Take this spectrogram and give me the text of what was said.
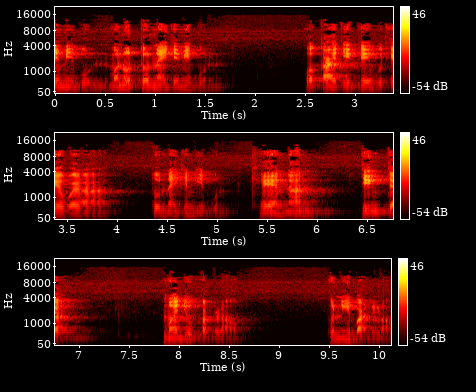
จะมีบุญ มนุษย์ตนไหนจะมีบุญพวกกายทิเตบุเทวดาตนไหนจะมีบุญ แค่นั้นจึงจะมาอยู่กับเราปฏิบัติเรา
